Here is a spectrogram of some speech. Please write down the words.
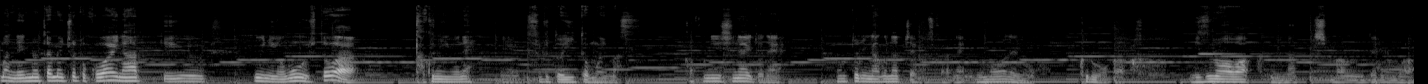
まあ念のためちょっと怖いなっていうふうに思う人は、確認をね、えするといいと思います。確認しないとね、本当になくなっちゃいますからね、今までの苦労が水の泡になってしまうんで、は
